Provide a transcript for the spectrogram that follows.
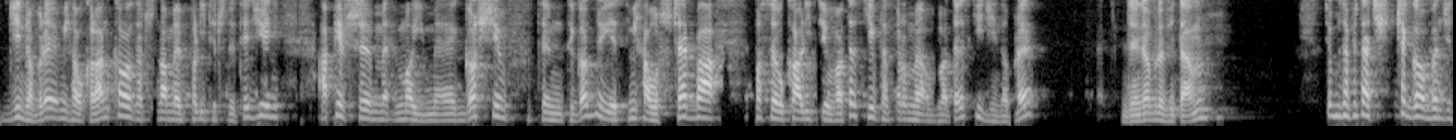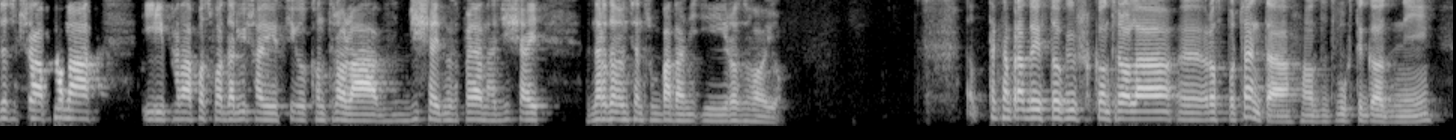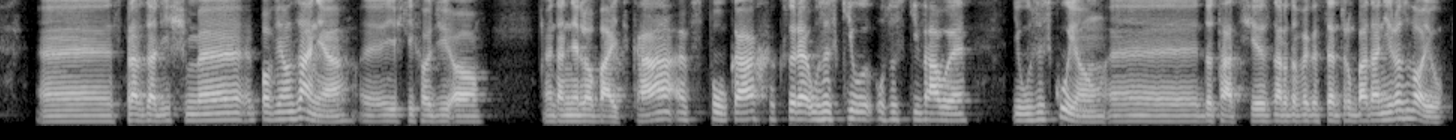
Dzień dobry, Michał Kolanko. Zaczynamy polityczny tydzień, a pierwszym moim gościem w tym tygodniu jest Michał Szczerba, poseł Koalicji Obywatelskiej, Platformy Obywatelskiej. Dzień dobry. Dzień dobry, witam. Chciałbym zapytać, czego będzie dotyczyła Pana i Pana posła Dariusza Jońskiego kontrola w dzisiaj, zapowiadana na dzisiaj w Narodowym Centrum Badań i Rozwoju? No, tak naprawdę jest to już kontrola y, rozpoczęta od dwóch tygodni. Y, sprawdzaliśmy powiązania, y, jeśli chodzi o Daniela Obajtka w spółkach, które uzyskiwały i uzyskują dotacje z Narodowego Centrum Badań i Rozwoju.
